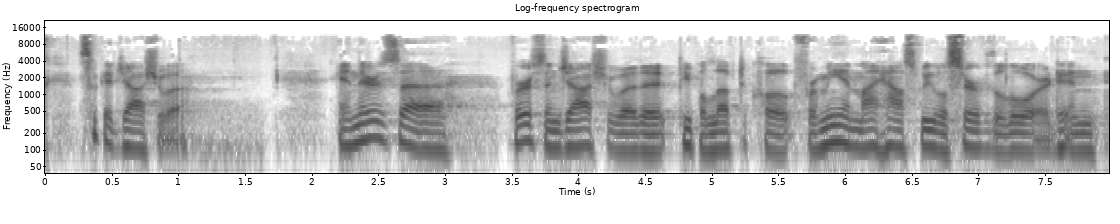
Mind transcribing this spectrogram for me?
Let's look at Joshua. And there's a verse in Joshua that people love to quote, for me and my house we will serve the Lord. And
